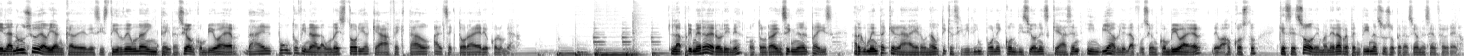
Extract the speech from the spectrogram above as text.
El anuncio de Avianca de desistir de una integración con Viva Air da el punto final a una historia que ha afectado al sector aéreo colombiano. La primera aerolínea, otrora insignia del país, argumenta que la aeronáutica civil impone condiciones que hacen inviable la fusión con Viva Air, de bajo costo, que cesó de manera repentina sus operaciones en febrero.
